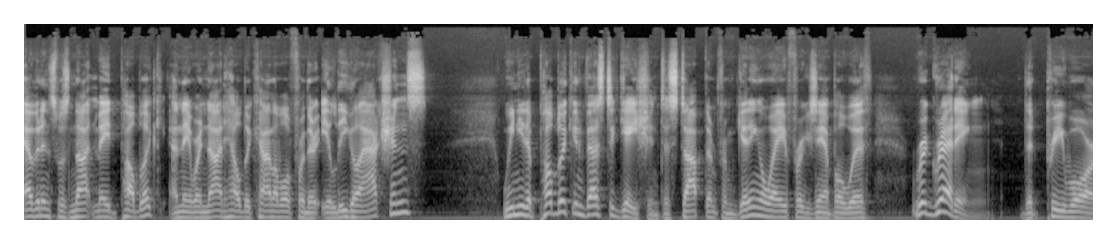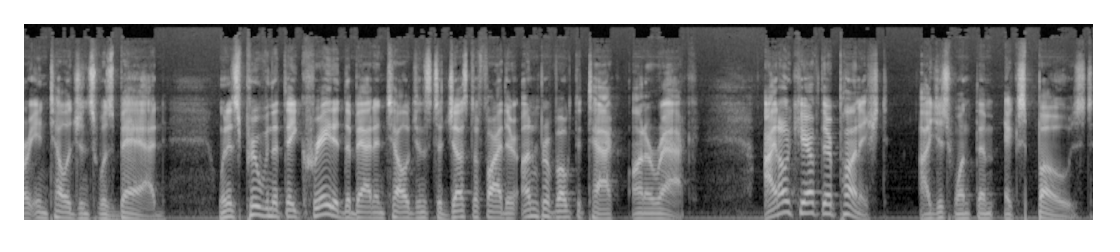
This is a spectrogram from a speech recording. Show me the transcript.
evidence was not made public, and they were not held accountable for their illegal actions? We need a public investigation to stop them from getting away, for example, with regretting that pre war intelligence was bad when it's proven that they created the bad intelligence to justify their unprovoked attack on Iraq. I don't care if they're punished, I just want them exposed.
